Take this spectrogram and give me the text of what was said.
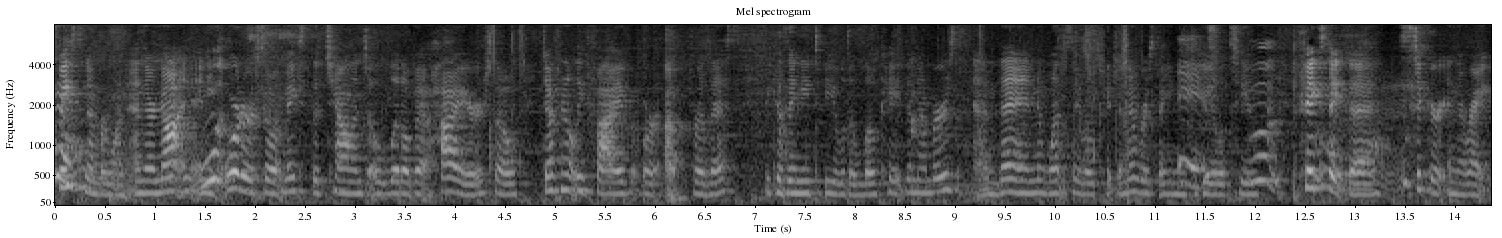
space number one. And they're not in any order, so it makes the challenge a little bit higher. So definitely five or up for this because they need to be able to locate the numbers. And then once they locate the numbers, they need to be able to fixate the sticker in the right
